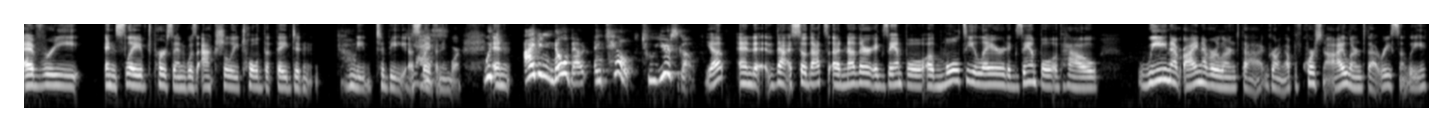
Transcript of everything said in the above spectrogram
every enslaved person was actually told that they didn't need to be a yes. slave anymore. Which and I didn't know about until two years ago. Yep. And that so that's another example, a multi-layered example of how we never I never learned that growing up. Of course not. I learned that recently.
